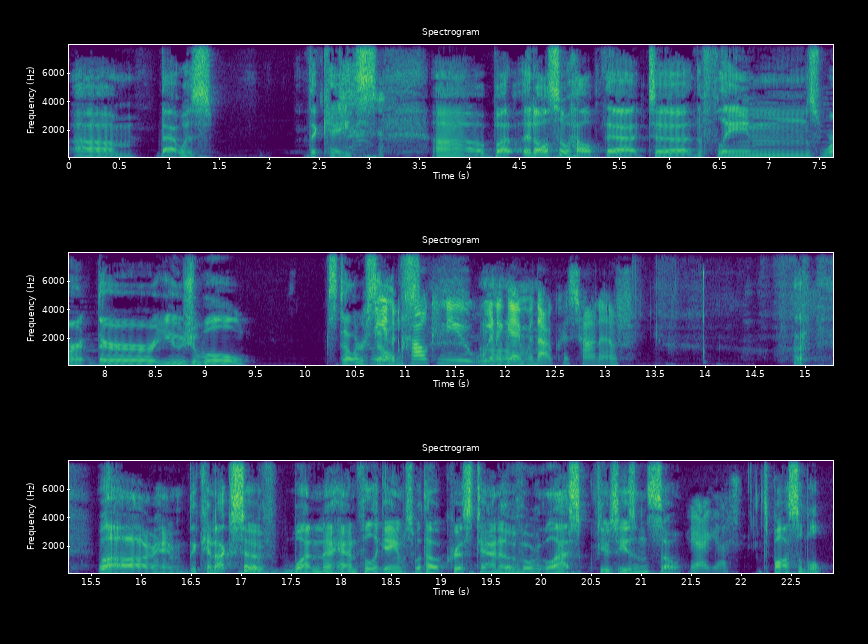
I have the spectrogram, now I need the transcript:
um, that was the case. Uh, but it also helped that uh, the Flames weren't their usual stellar I mean, selves. how can you win a game Um, without Chris Tanev? Well, I mean, the Canucks have won a handful of games without Chris Tanev over the last few seasons, so Yeah, I guess. it's possible.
